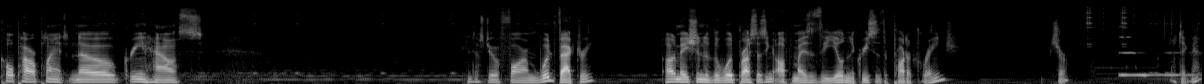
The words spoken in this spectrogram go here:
Coal power plant? No. Greenhouse. Industrial farm. Wood factory. Automation of the wood processing optimizes the yield and increases the product range. Sure. I'll take that.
